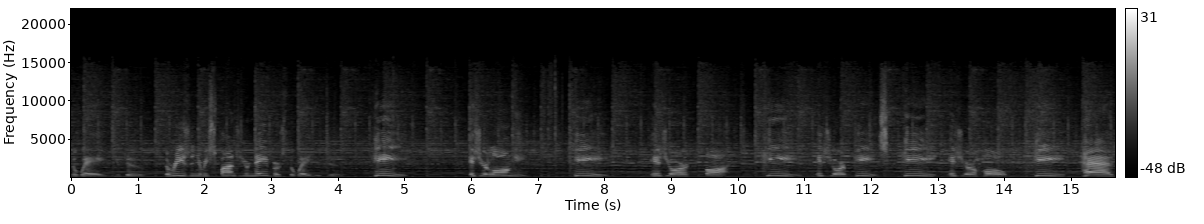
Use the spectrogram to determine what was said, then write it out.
the way you do? The reason you respond to your neighbors the way you do? He is your longing. He is your thought. He is your peace. He is your hope. He has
